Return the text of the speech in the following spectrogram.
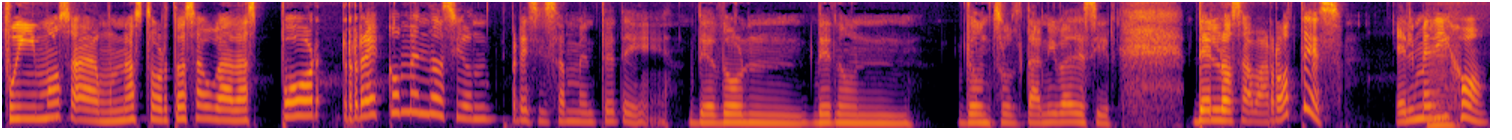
Fuimos a unas tortas ahogadas por recomendación precisamente de, de don, de don, don Sultán, iba a decir, de los abarrotes. Él Mm. me dijo,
